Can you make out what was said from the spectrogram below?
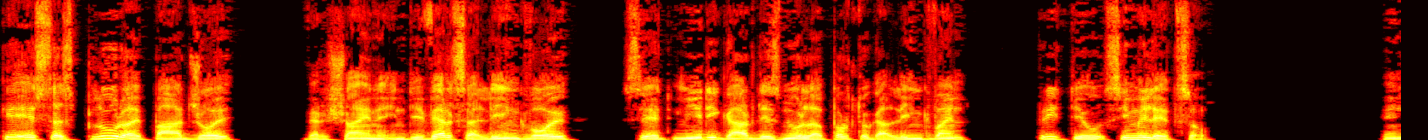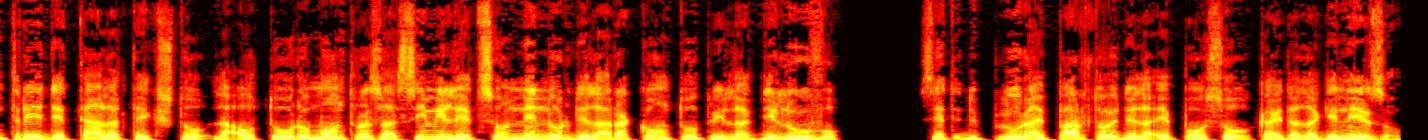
che estas plurae pagioi, versaine in diversa lingvoi, sed mi rigardis nur la portugal lingvain, pri tiu similezzo. In tre detala texto la autoro montras la similezzo ne nur de la racconto pri la diluvo, sed de plurae partoi de la eposo cae de la geneso.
